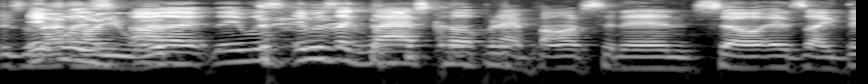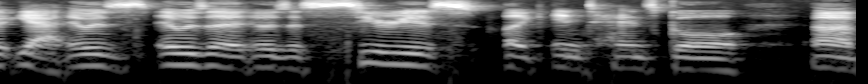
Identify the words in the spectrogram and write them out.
Isn't It that was how you win? uh, it was it was like last cup and I bounced it in. So it's like yeah, it was it was a it was a serious like intense goal uh,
